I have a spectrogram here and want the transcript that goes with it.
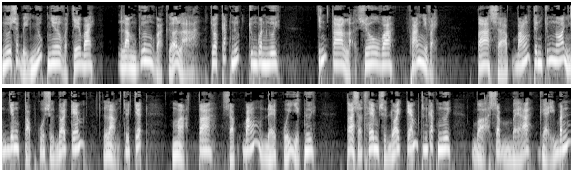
ngươi sẽ bị nhút nhơ và chê bai, làm gương và gỡ lạ cho các nước chung quanh ngươi. Chính ta là Jehovah phán như vậy. Ta sẽ bắn trên chúng nó những dân tộc của sự đói kém, làm cho chết, mà ta sẽ bắn để quỷ diệt ngươi. Ta sẽ thêm sự đói kém trên các ngươi, và sẽ bẻ gãy bánh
